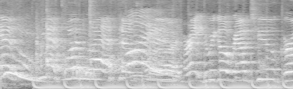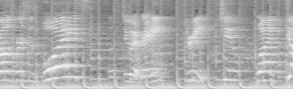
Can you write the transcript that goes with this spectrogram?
And we had one left. That was good. All right, here we go. Round two, girls versus boys. Let's do it. Ready? Three, two, one, go.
